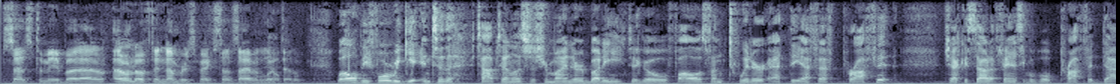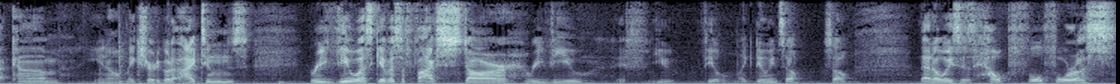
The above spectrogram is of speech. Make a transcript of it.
sense to me, but I don't, I don't know if the numbers make sense. I haven't looked at them. Well, before we get into the top 10, let's just remind everybody to go follow us on Twitter at the FF Prophet. Check us out at fantasyfootballprophet.com. You know, make sure to go to iTunes, review us, give us a five star review if you feel like doing so. So that always is helpful for us.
